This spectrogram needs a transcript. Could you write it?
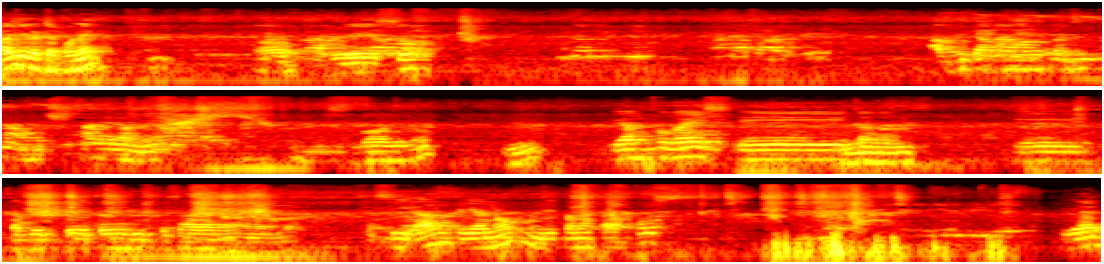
Aja kata pone. Ya? Oh, besok. Bawal no? Yan po guys, eh, mm. i-kabit ko ito dito sa sa CR. Ayan o, hindi pa natapos. Yan.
